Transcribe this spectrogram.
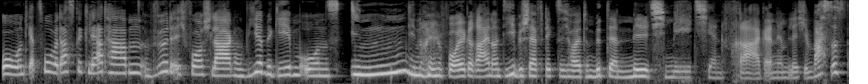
Und jetzt, wo wir das geklärt haben, würde ich vorschlagen, wir begeben uns in die neue Folge rein und die beschäftigt sich heute mit der Milchmädchenfrage, nämlich was ist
